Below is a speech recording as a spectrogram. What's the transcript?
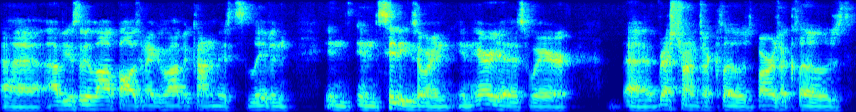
Uh, obviously, a lot of policymakers, a lot of economists live in in, in cities or in, in areas where uh, restaurants are closed, bars are closed,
